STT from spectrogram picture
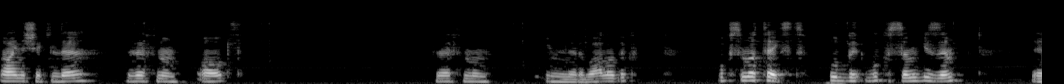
Aynı şekilde refnum out, refnum in'leri bağladık. Bu kısımda text. Bu, bu kısım bizim e,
